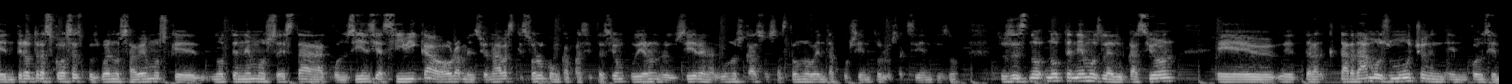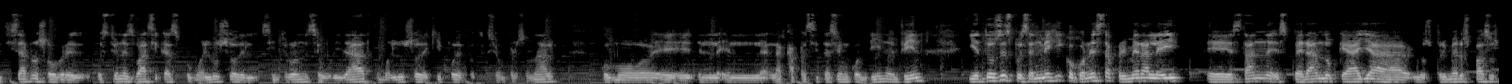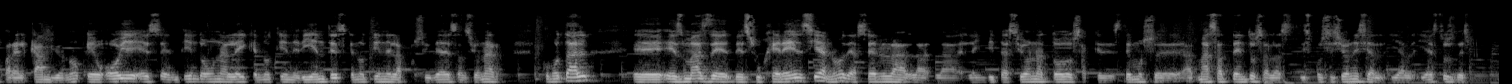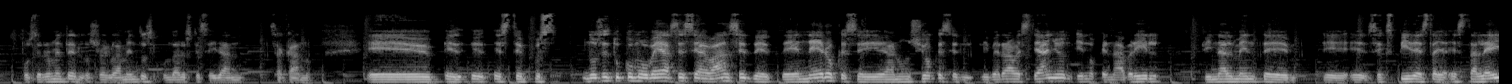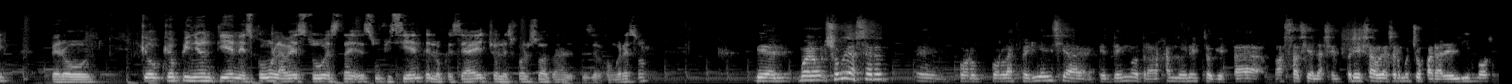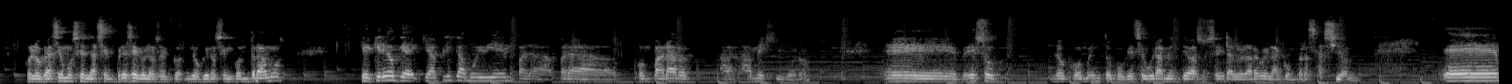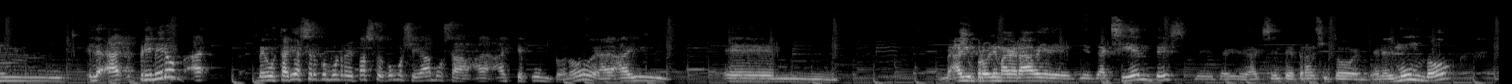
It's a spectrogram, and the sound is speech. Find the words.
entre otras cosas, pues bueno, sabemos que no tenemos esta conciencia cívica. Ahora mencionabas que solo con capacitación pudieron reducir en algunos casos hasta un 90% los accidentes, ¿no? Entonces, no, no tenemos la educación, eh, eh, tardamos mucho en, concientizarnos sobre cuestiones básicas como el uso del cinturón de seguridad, como el uso de equipo de protección personal, como eh, la capacitación continua, en fin. Y entonces, pues en México con esta primera ley están esperando que haya los primeros pasos para el cambio, ¿no? Que hoy es, entiendo, una ley que no tiene dientes, que no tiene la posibilidad de sancionar como tal, eh, es más de, sugerencia, ¿no? De hacer la, invitación a todos a que estemos eh, más atentos a las disposiciones y a, estos posteriormente los reglamentos secundarios que se irán sacando. Eh, este, pues, no sé tú cómo veas ese avance de, enero que se anunció que se liberaba este año. Entiendo que en abril finalmente se expide esta, ley, pero ¿Qué, opinión tienes? ¿Cómo la ves tú? ¿Es suficiente lo que se ha hecho, el esfuerzo desde el Congreso? Bien, bueno, yo voy a hacer, eh, por, la experiencia que tengo trabajando en esto que está más hacia las empresas, voy a hacer muchos paralelismos con lo que hacemos en las empresas y con lo que nos encontramos, que creo que, aplica muy bien para, comparar a, México, ¿no? Eh, eso lo comento porque seguramente va a suceder a lo largo de la conversación. Eh, primero, me gustaría hacer como un repaso de cómo llegamos a, este punto. ¿no? Hay, em, hay un problema grave de, accidentes, de, accidentes de tránsito en, el mundo.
